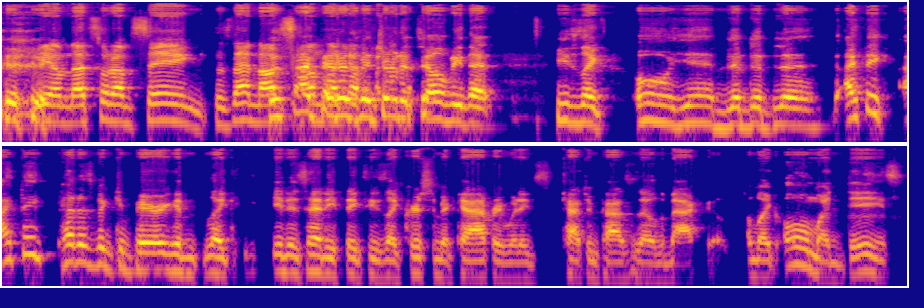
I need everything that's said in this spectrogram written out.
Liam, that's what I'm saying. Does that not this sound Pet like has been trying to tell me that he's like, oh yeah, blah blah blah. I think I think Pet has been comparing him like in his head he thinks he's like Christian McCaffrey when he's catching passes out of the backfield. I'm like, oh my days.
